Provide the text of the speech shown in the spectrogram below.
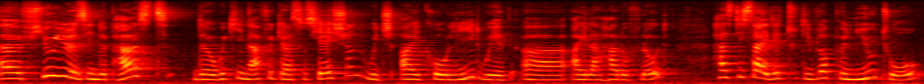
A few years in the past, the Wiki in Africa Association, which I co-lead with uh, Isla Haddow-Flood, has decided to develop a new tool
